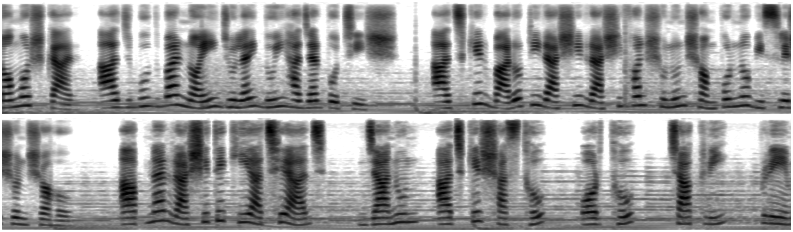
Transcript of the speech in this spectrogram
নমস্কার, আজ বুধবার নয়ই জুলাই দুই হাজার পঁচিশ। আজকের বারোটি রাশির রাশিফল শুনুন সম্পূর্ণ বিশ্লেষণ সহ। আপনার রাশিতে কি আছে আজ? জানুন, আজকের স্বাস্থ্য, অর্থ, চাকরি, প্রেম,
